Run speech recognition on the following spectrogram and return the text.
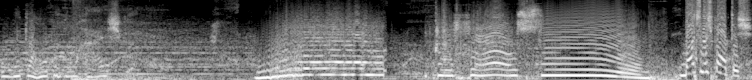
Como é que a roupa não rasga? bate nas patas.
